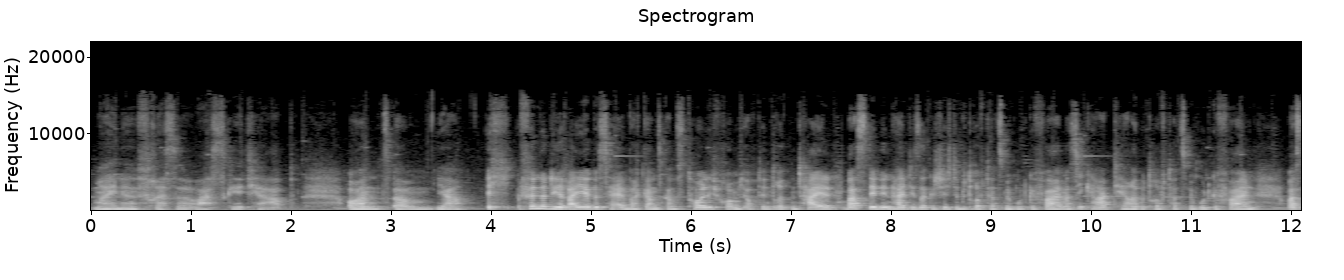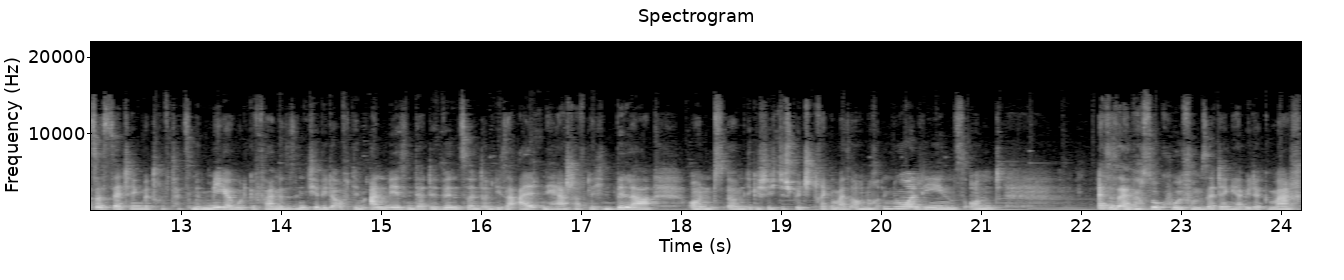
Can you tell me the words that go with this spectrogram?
meine Fresse, was geht hier ab? Und ähm, ja, ich finde die Reihe bisher einfach ganz, ganz toll. Ich freue mich auf den dritten Teil. Was den Inhalt dieser Geschichte betrifft, hat es mir gut gefallen. Was die Charaktere betrifft, hat es mir gut gefallen. Was das Setting betrifft, hat es mir mega gut gefallen. Wir sind hier wieder auf dem Anwesen der De Vincent in dieser alten herrschaftlichen Villa. Und ähm, die Geschichte spielt streckenweise auch noch in New Orleans. Und es ist einfach so cool vom Setting her wieder gemacht.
